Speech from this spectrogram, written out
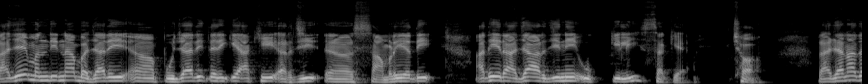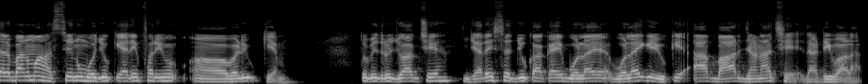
રાજાએ મંદિરના બજારી પૂજારી તરીકે આખી અરજી સાંભળી હતી. આથી રાજા અરજીને ઉકેલી શક્યા. છ, રાજાના દરબારમાં હાસ્યનું મોજું ક્યારે ફર્યું વળ્યું? કેમ? તો મિત્રો જવાબ છે, જ્યારે સજ્જુ કાકાએ બોલાય, બોલાઈ ગયું કે આ બાર જણા છે દાઢીવાળા,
